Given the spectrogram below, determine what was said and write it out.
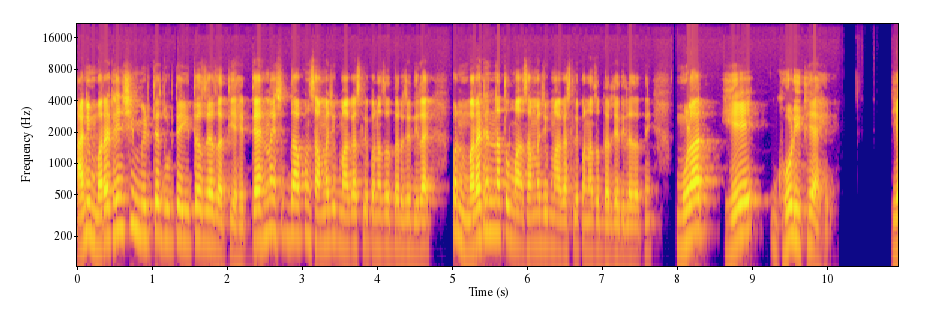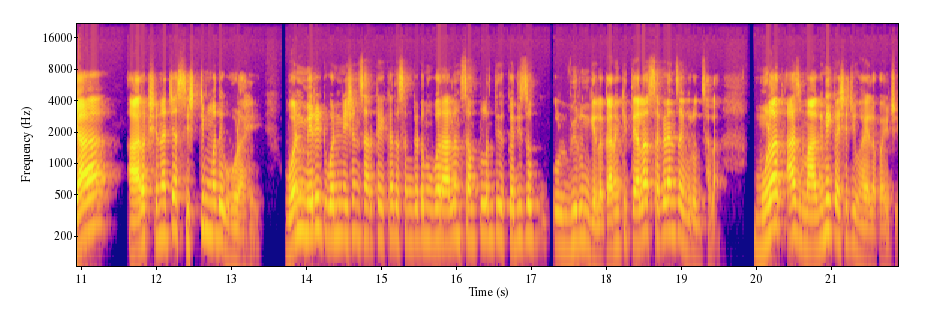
आणि मराठ्यांशी मिळत्या जुळत्या इतर ज्या जाती आहेत त्यांना सुद्धा आपण सामाजिक मागासलेपणाचा दर्जा दिलाय. पण मराठ्यांना तो मा सामाजिक मागासलेपणाचा दर्जा दिला जात नाही. मुळात हे घोळ इथे आहे. या आरक्षणाच्या सिस्टीममध्ये घोळ आहे. वन मेरिट वन नेशन सारखं एखादं संघटन उभं राहिलं आणि संपलं आणि ते कधीच विरून गेलं कारण की त्याला सगळ्यांचा विरोध झाला. मुळात आज मागणी कशाची व्हायला पाहिजे?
